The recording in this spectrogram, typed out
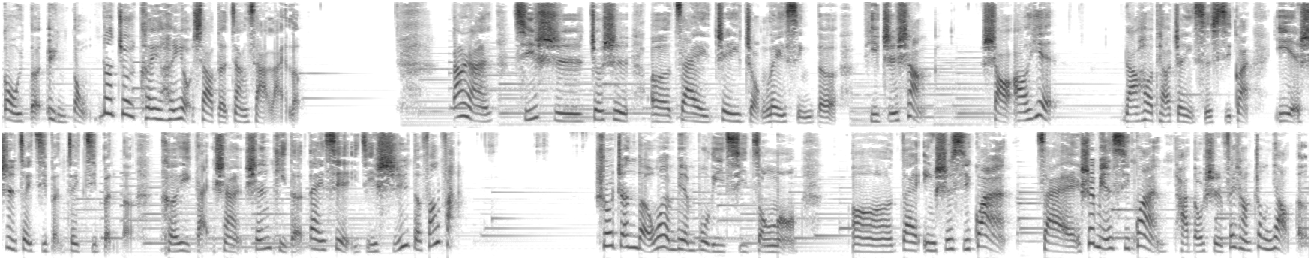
够的运动，那就可以很有效的降下来了。当然，其实就是呃，在这一种类型的体质上。少熬夜，然后调整饮食习惯，也是最基本、最基本的，可以改善身体的代谢以及食欲的方法。说真的，万变不离其宗哦。呃，在饮食习惯、在睡眠习惯，它都是非常重要的，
